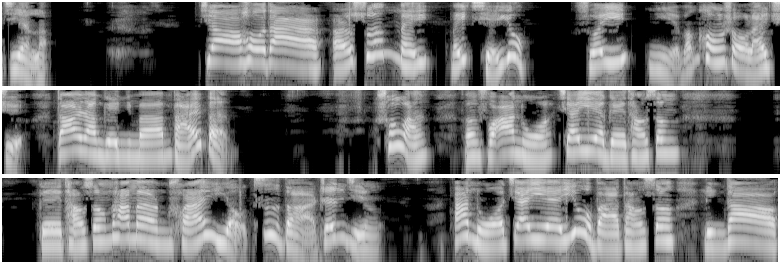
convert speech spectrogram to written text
贱了，叫后代儿孙没没钱用，所以你们空手来取，当然给你们百本。说完，吩咐阿傩迦叶给唐僧，给唐僧他们传有字的真经。阿傩迦叶又把唐僧领到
